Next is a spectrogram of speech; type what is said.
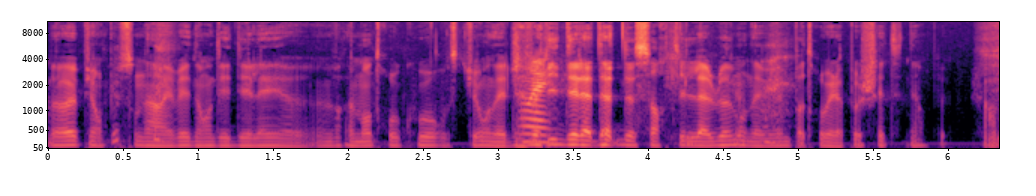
Bah ouais, puis en plus, on est arrivé dans des délais euh, vraiment trop courts. Où, si tu veux, on a déjà Ouais. validé la date de sortie de l'album, on n'avait même pas trouvé la pochette. C'était un peu. Genre,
